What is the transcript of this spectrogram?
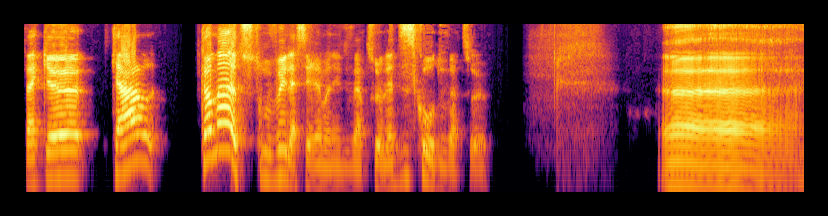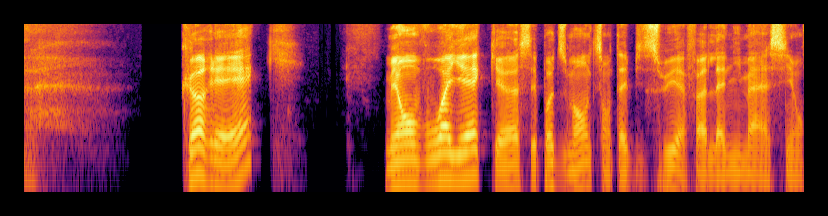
fait que, Carl, comment as-tu trouvé la cérémonie d'ouverture, le discours d'ouverture? Euh, Correct. Mais on voyait que c'est pas du monde qui sont habitués à faire de l'animation.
